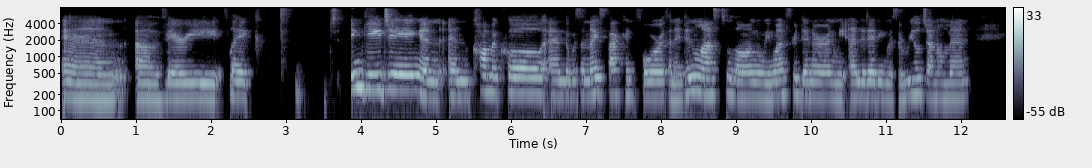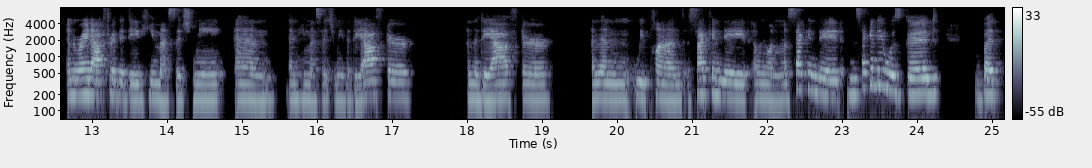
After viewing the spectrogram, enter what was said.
and uh, very like engaging and and comical and there was a nice back and forth and it didn't last too long and we went for dinner and we ended it. He was a real gentleman. And right after the date he messaged me and then he messaged me the day after and the day after and then we planned a second date and we went on a second date. And the second date was good but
